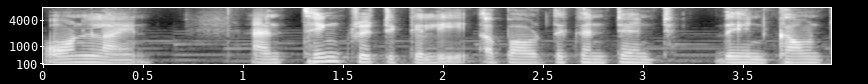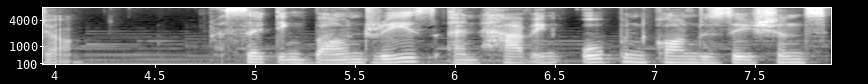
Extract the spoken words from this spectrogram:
online, and think critically about the content they encounter. Setting boundaries and having open conversations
